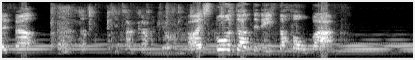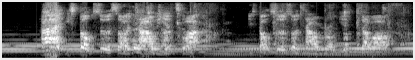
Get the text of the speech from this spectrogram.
I fell. I spawned underneath the whole map. Ah, you spelled suicide tower, you twat. You spelled suicide tower wrong, you dumbass.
